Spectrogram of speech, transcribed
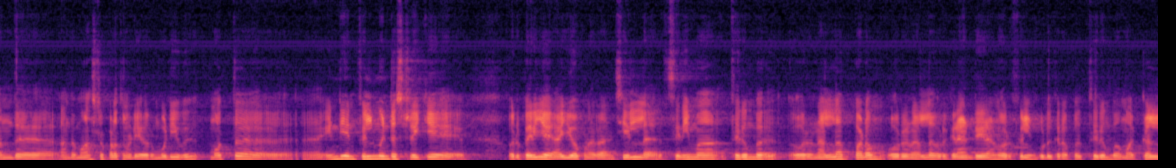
அந்த அந்த மாஸ்டர் படத்தினுடைய ஒரு முடிவு மொத்த இந்தியன் ஃபில்ம் இண்டஸ்ட்ரிக்கே ஒரு பெரிய ஐ ஓப்பனராக இருந்துச்சு. இல்லை சினிமா திரும்ப ஒரு நல்ல படம் ஒரு நல்ல ஒரு கிராண்டியரான ஒரு ஃபிலிம் கொடுக்குறப்ப திரும்ப மக்கள்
